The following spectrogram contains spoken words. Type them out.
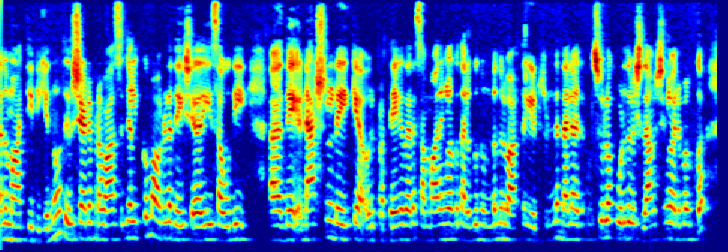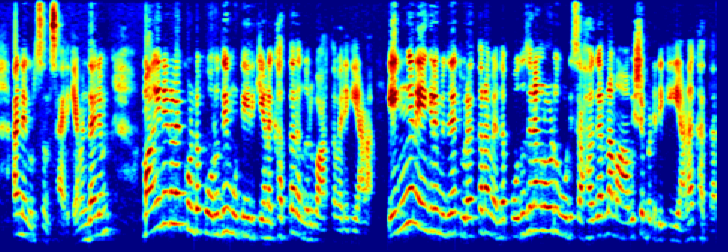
അത് മാറ്റിയിരിക്കുന്നു. തീർച്ചയായിട്ടും പ്രവാസികൾക്കും അവരുടെ ദേശീയ ഈ സൗദി നാഷണൽ ഡേക്ക് ഒരു പ്രത്യേകതര സമ്മാനങ്ങളൊക്കെ നൽകുന്നുണ്ടെന്നൊരു വാർത്ത കേട്ടിട്ടുണ്ട്. എന്തായാലും അതിനെക്കുറിച്ചുള്ള കൂടുതൽ വിശദാംശങ്ങൾ വരുമ്പോൾ നമുക്ക് അതിനെക്കുറിച്ച് സംസാരിക്കാം. എന്തായാലും മൈനുകളെ കൊണ്ട് പൊറുതി മുട്ടിയിരിക്കുകയാണ് ഖത്തർ എന്നൊരു വാർത്ത വരികയാണ്. എങ്ങനെയെങ്കിലും ഇതിനെ തുരത്തണമെന്ന് പൊതുജനങ്ങളോടുകൂടി സഹകരണം ആവശ്യപ്പെട്ടിരിക്കുകയാണ് ഖത്തർ.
